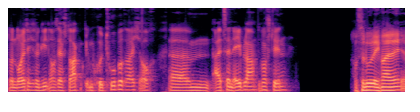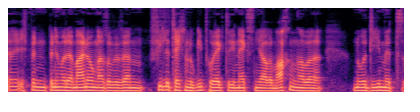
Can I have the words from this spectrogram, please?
und neue Technologien auch sehr stark im Kulturbereich auch ähm, als Enabler zu verstehen. Absolut. Ich meine, ich bin, bin immer der Meinung, also wir werden viele Technologieprojekte die nächsten Jahre machen, aber nur die mit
